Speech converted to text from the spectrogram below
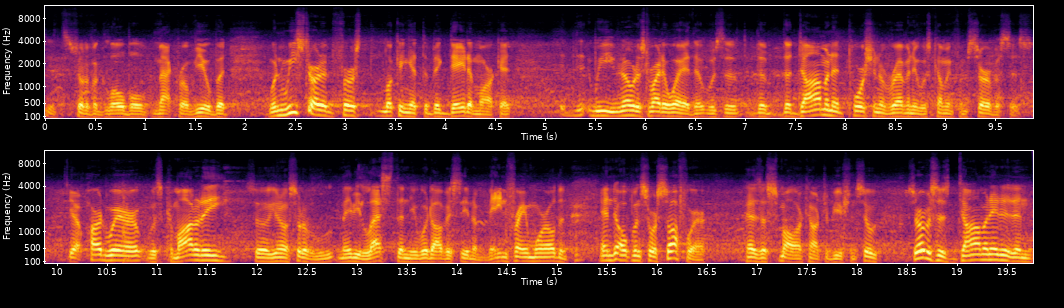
it's sort of a global macro view, but when we started first looking at the big data market, we noticed right away that was the, the, the dominant portion of revenue was coming from services. Yep. Hardware was commodity, so you know, sort of maybe less than you would obviously in a mainframe world, and, and open source software has a smaller contribution. So services dominated and,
